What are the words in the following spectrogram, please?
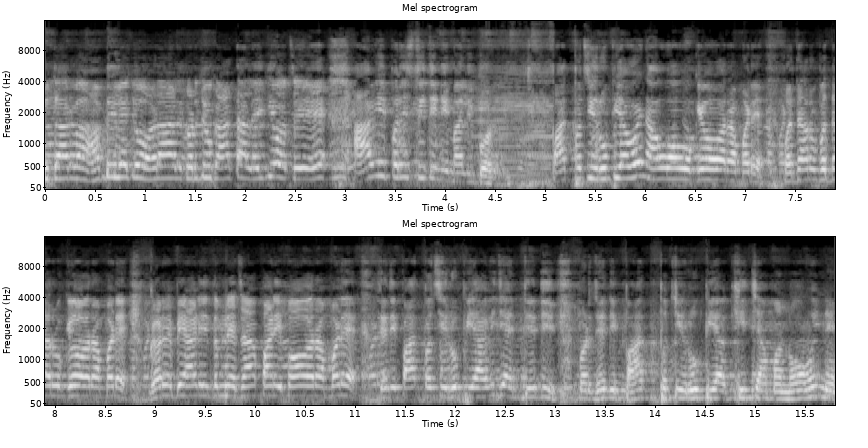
સુધારવા આવડી લેજો હડાળ કરજો, કાટા લઈ ગયો છે. આવી પરિસ્થિતિની માલિકો પાંચ પછી રૂપિયા હોય ને આવો આવો કેવા વાળા મળે. પધારો પધારો કેવા વાળા મળે. ઘરે બેહાડીને તમને ચા પાણી પાવા વાળા મળે. તેથી પાંચ પછી રૂપિયા આવી જાય ને તેથી, પણ જેથી પાંચ પછી રૂપિયા ખીચામાં ન હોય ને,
